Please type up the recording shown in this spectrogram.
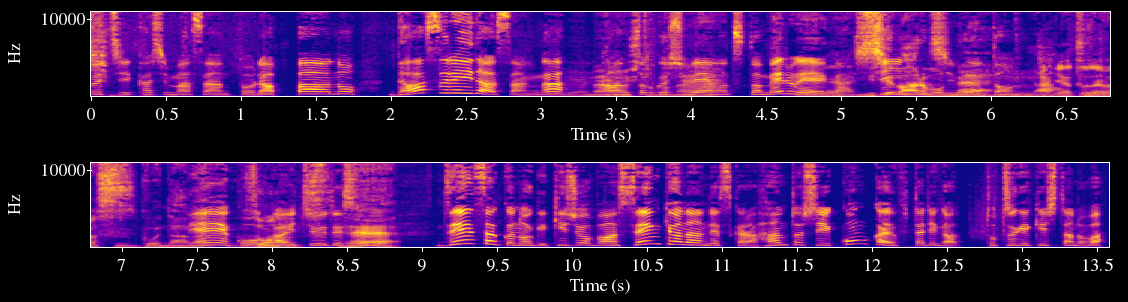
プチ鹿島さんとラッパーのダース・レイダーさんが監督主演を務める映画、新ちむどんどん。ありがとうございます。すごい長ね公開中です。ね前作の劇場版選挙なんですから半年、今回二人が突撃したのは、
